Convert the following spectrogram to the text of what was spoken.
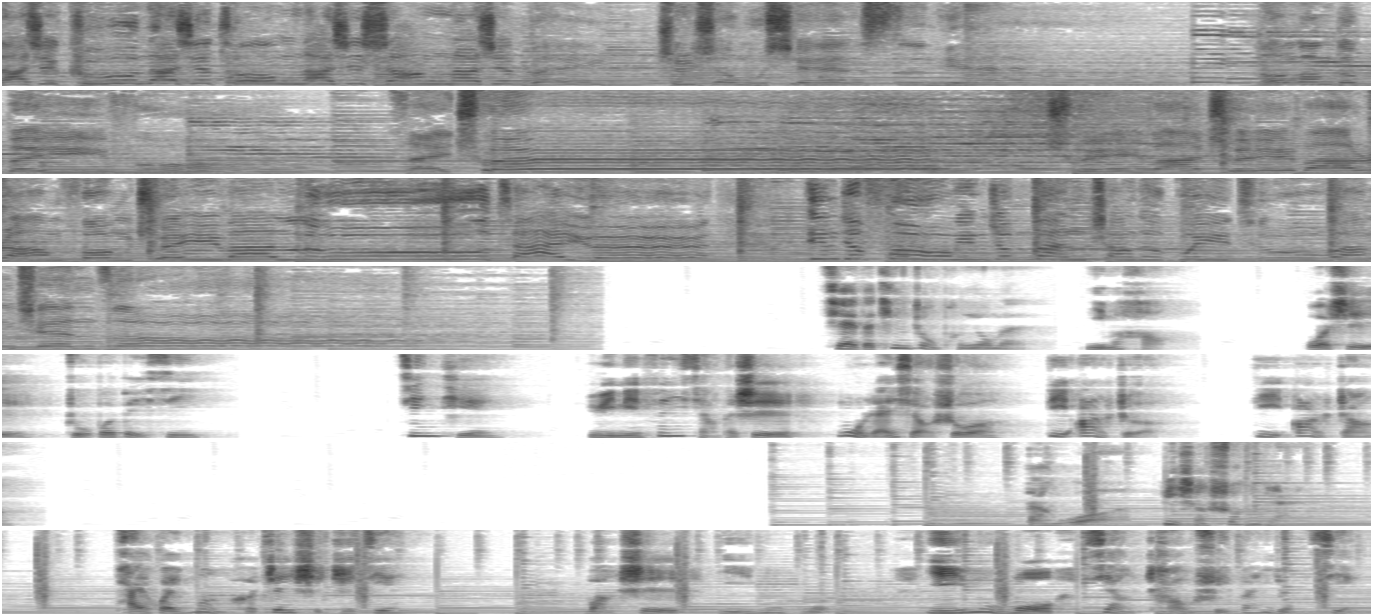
那些苦，那些痛，那些伤，那些悲，只剩无限思念。冷冷的北风在吹。吹吹吧，让风吹吧，路太远，迎着风，迎着漫长的归途往前走。亲爱的听众朋友们，你们好，我是主播贝西。今天与您分享的是木然小说《第二者》第二章。当我闭上双眼，徘徊梦和真实之间，往事一幕幕、一幕幕像潮水般涌现。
